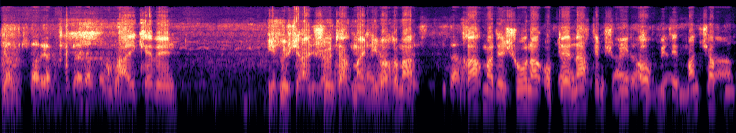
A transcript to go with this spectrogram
Hi Kevin, ich wünsche dir einen schönen Tag, mein lieber. Mal, frag mal den Schoner, ob der nach dem Spiel auch mit den Mannschaften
